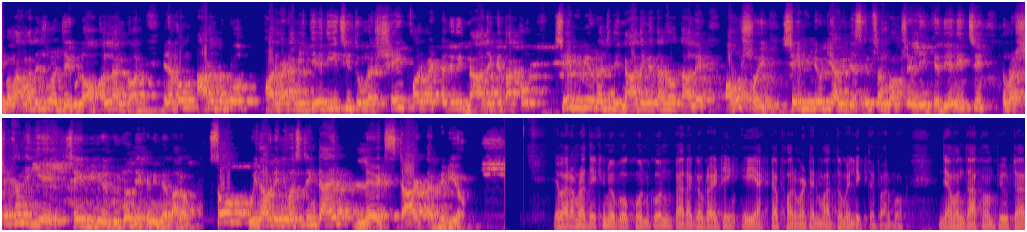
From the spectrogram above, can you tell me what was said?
এবং আমাদের জন্য যেগুলো অকল্যাণকর। এরকম আরও দুটো ফরম্যাট আমি দিয়ে দিয়েছি। তোমরা সেই ফরম্যাটটা যদি না দেখে থাকো, সেই ভিডিওটা যদি না দেখে থাকো, তাহলে অবশ্যই সেই ভিডিওটি আমি ডেসক্রিপশন বক্সে লিঙ্কে দিয়ে দিচ্ছি। তোমরা সেখানে গিয়ে সেই ভিডিও দুটো দেখে নিতে পারো। So without investing time let start the video এবার আমরা দেখে নেব কোন কোন প্যারাগ্রাফ রাইটিং এই একটা ফরম্যাটের মাধ্যমে লিখতে পারব। যেমন the computer,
